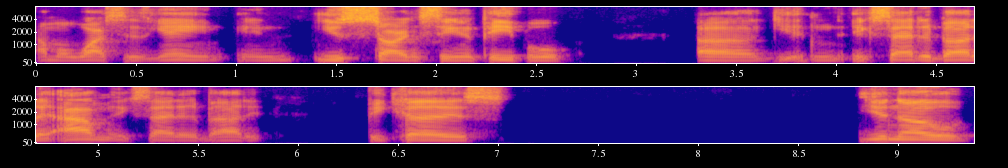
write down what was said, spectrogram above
I'm gonna watch this game, and you starting seeing people uh, getting excited about it. I'm excited about it because you know,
